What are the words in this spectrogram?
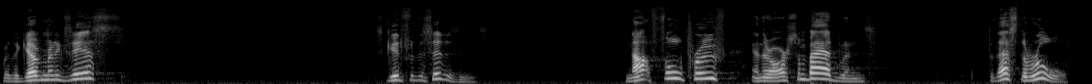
where the government exists. It's good for the citizens. Not foolproof, and there are some bad ones, but that's the rule.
